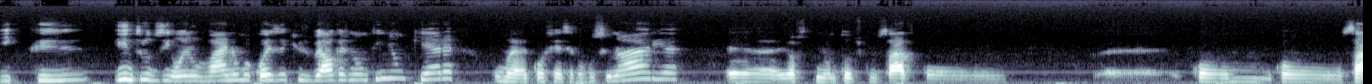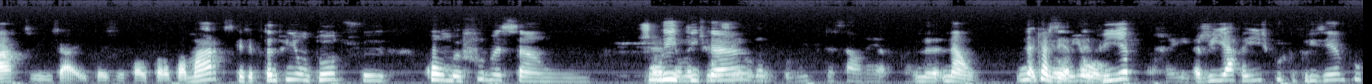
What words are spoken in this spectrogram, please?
e que introduziam em Levaina uma coisa que os belgas não tinham, que era uma consciência revolucionária. Uh, eles tinham todos começado com, uh, com, com Sartre e já e depois foram para o Marx, quer dizer, portanto vinham todos com uma formação política. Uma não, quer dizer, havia Havia a raiz porque, por exemplo,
